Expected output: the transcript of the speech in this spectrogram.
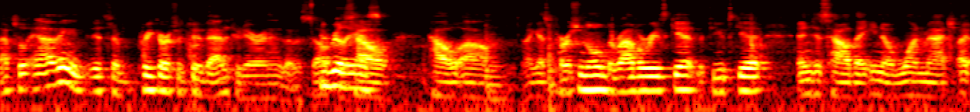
Absolutely, and I think it's a precursor to the Attitude Era in and of itself. It really is. how how um, I guess personal the rivalries get, the feuds get, and just how they you know one match, a,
